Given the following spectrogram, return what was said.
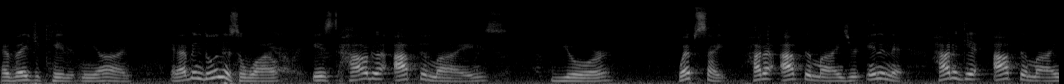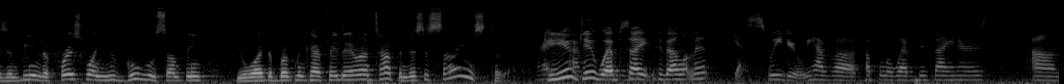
have educated me on, and I've been doing this a while, is how to optimize your website, how to optimize your internet, how to get optimized and being the first one you Google something, you want the Brooklyn Cafe there on top, and there's a science to that. Do you do website development? Yes, we do. We have a couple of web designers. Um,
